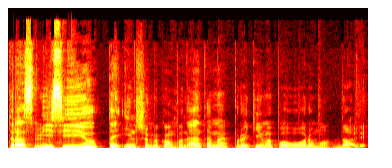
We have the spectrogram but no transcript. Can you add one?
трансмісією та іншими компонентами, про які ми поговоримо далі.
